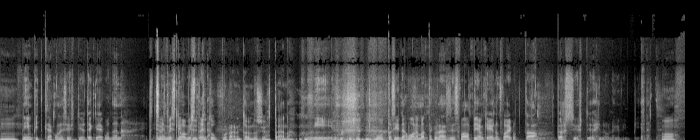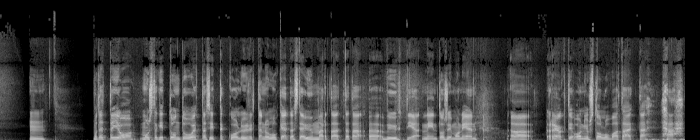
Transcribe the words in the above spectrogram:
hmm. niin pitkään kuin yhtiö tekee, kuten enemmistöomistaja. Tuppurainen toimitusjohtajana. Niin, mutta siitä huolimatta kyllä siis valtion keinot vaikuttaa pörssiyhtiöihin on hyvin pienet. Oh. Hmm. Mutta että joo, mustakin tuntuu, että sitten kun on yrittänyt lukea tästä ja ymmärtää tätä äh, vyyhtiä, niin tosi monien äh, reaktio on just ollut vata, että häh,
